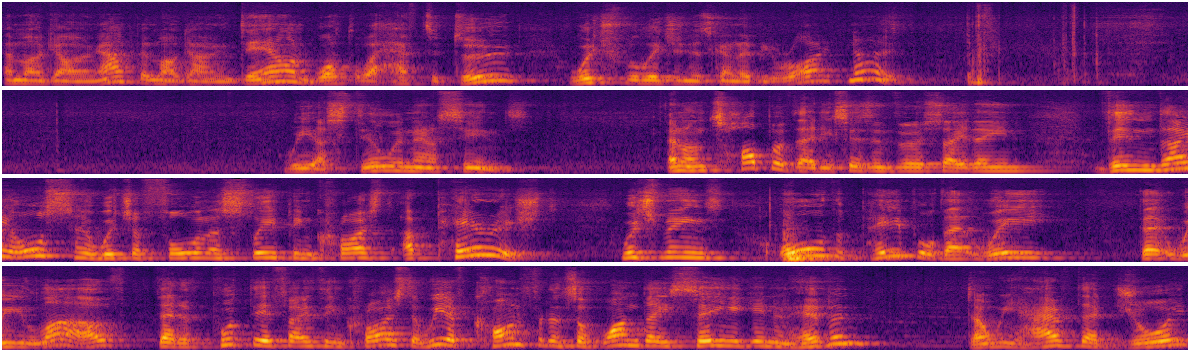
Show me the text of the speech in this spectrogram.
Am I going up? Am I going down? What do I have to do? Which religion is going to be right? No. We are still in our sins. And on top of that, he says in verse 18, then they also which are fallen asleep in Christ are perished. Which means all the people that we that we love, that have put their faith in Christ, that we have confidence of one day seeing again in heaven. Don't we have that joy?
